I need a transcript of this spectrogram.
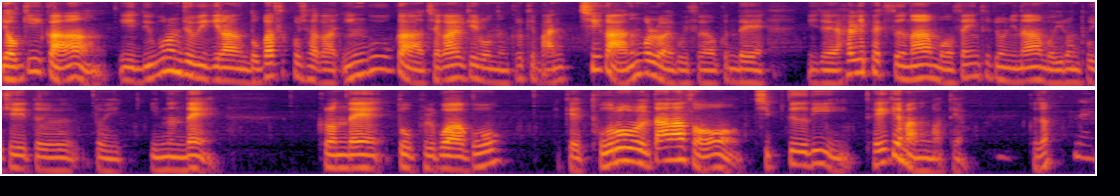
여기가 이 뉴브론즈 윅이랑 노바스코샤가 인구가 제가 알기로는 그렇게 많지가 않은 걸로 알고 있어요. 근데 이제 할리팩스나 뭐 세인트 존이나 뭐 이런 도시들도 있, 있는데 그런데 또 불구하고 이렇게 도로를 따라서 집들이 되게 많은 것 같아요. 그죠? 네.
